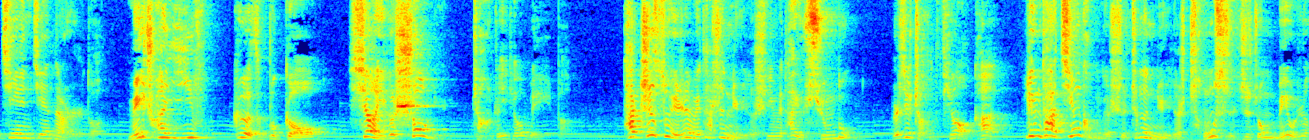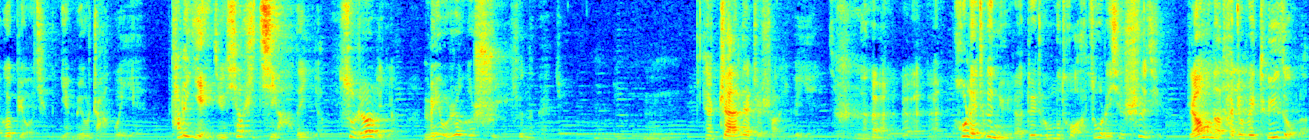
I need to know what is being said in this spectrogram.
尖尖的耳朵，没穿衣服，个子不高，像一个少女，长着一条尾巴。他之所以认为她是女的，是因为她有胸部，而且长得挺好看。令他惊恐的是，这个女的从始至终没有任何表情，也没有眨过眼，她的眼睛像是假的一样，塑料的一样，没有任何水分的感觉。嗯，像粘在这上一个眼睛。后来这个女的对这个木头啊做了一些事情，然后呢，她就被推走了，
